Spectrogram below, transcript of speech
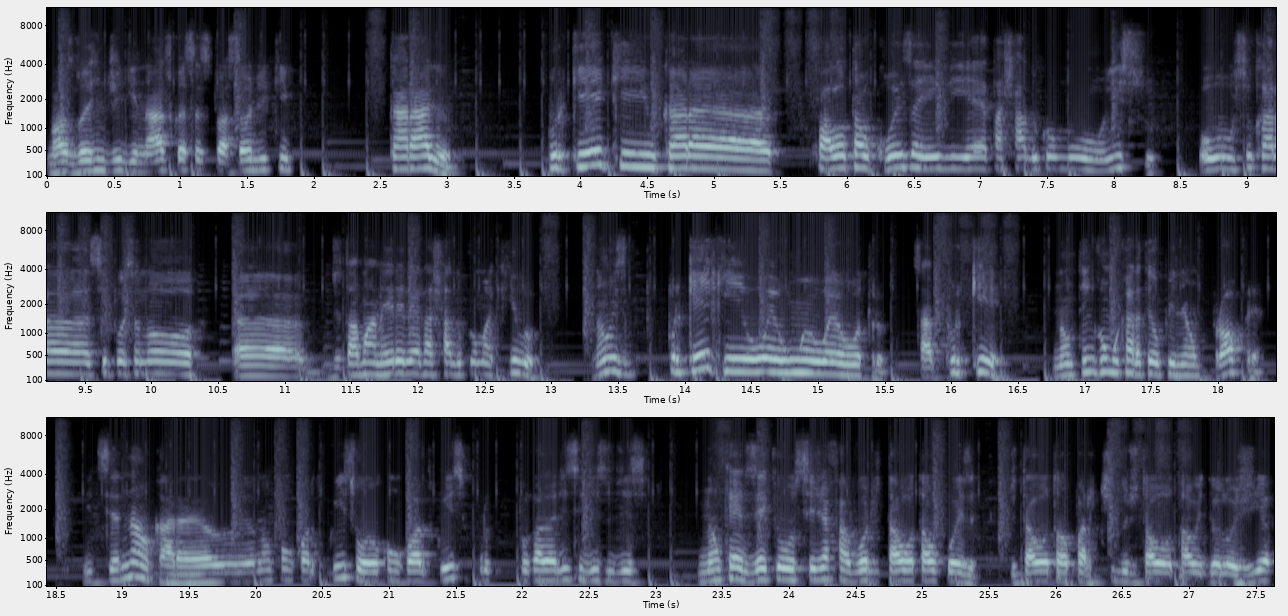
nós dois indignados com essa situação de que, caralho, por que, que o cara falou tal coisa e ele é taxado como isso? Ou se o cara se posicionou uh, de tal maneira, ele é taxado como aquilo. Não, por que, que ou é um ou é outro? Sabe? Por quê? Não tem como o cara ter opinião própria e dizer, não, cara, eu, eu não concordo com isso, ou eu concordo com isso por, por causa disso, disso, disso. Não quer dizer que eu seja a favor de tal ou tal coisa, de tal ou tal partido, de tal ou tal ideologia,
